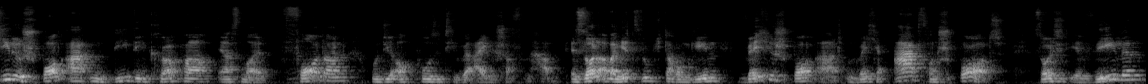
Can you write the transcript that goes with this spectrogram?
viele Sportarten, die den Körper erstmal fordern und die auch positive Eigenschaften haben. Es soll aber jetzt wirklich darum gehen, welche Sportart und welche Art von Sport solltet ihr wählen,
